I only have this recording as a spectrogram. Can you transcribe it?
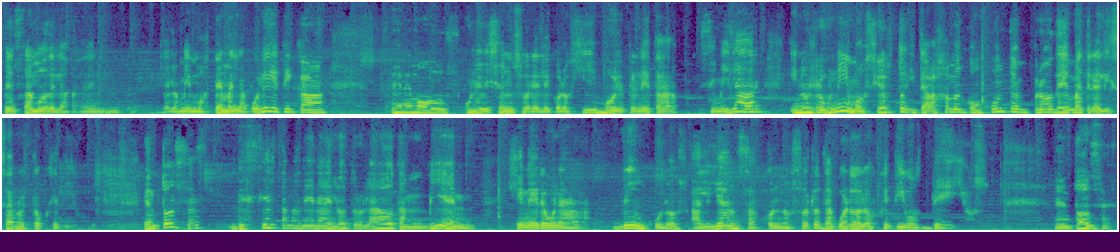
pensamos de, los mismos temas en la política, tenemos una visión sobre el ecologismo, el planeta similar, y nos reunimos, ¿cierto? Y trabajamos en conjunto en pro de materializar nuestro objetivo. Entonces, de cierta manera, el otro lado también genera una vínculos, alianzas con nosotros de acuerdo a los objetivos de ellos. Entonces,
